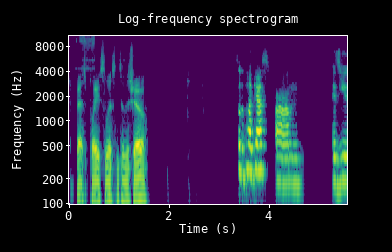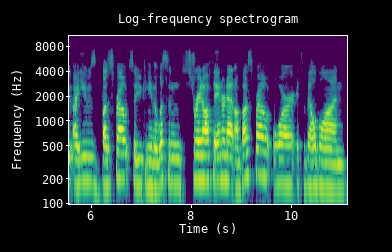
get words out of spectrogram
the best place to listen to the show So the podcast um, is you. I use Buzzsprout, so you can either listen straight off the internet on Buzzsprout, or it's available on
